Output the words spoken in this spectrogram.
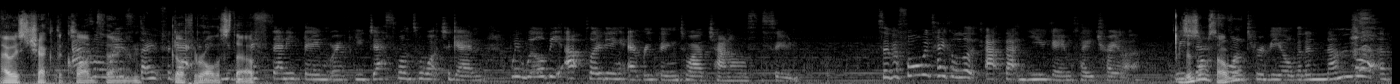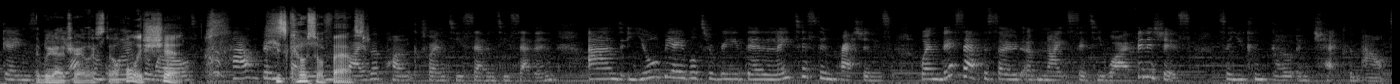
I always check the club As thing and don't go through all the if you've stuff. missed anything or if you just want to watch again, we will be uploading everything to our channels soon. So before we take a look at that new gameplay trailer, we Is this just almost over? want to reveal that a number of games We got a trailer from still. all Holy over the shit. world have been These go so fast. Cyberpunk 2077, and you'll be able to read their latest impressions when this episode of Night City Wire finishes, so you can go and check them out.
